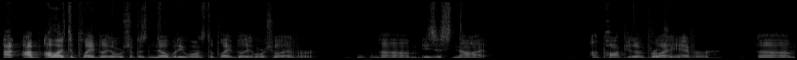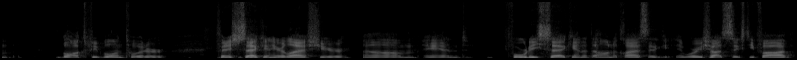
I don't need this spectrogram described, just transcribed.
I, I, I like to play Billy Horschel because nobody wants to play Billy Horschel ever. Mhm. Um, he's just not a popular play ever. Um, blocks people on Twitter. Finished second here last year, um, and 42nd at the Honda Classic, where he shot 65.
